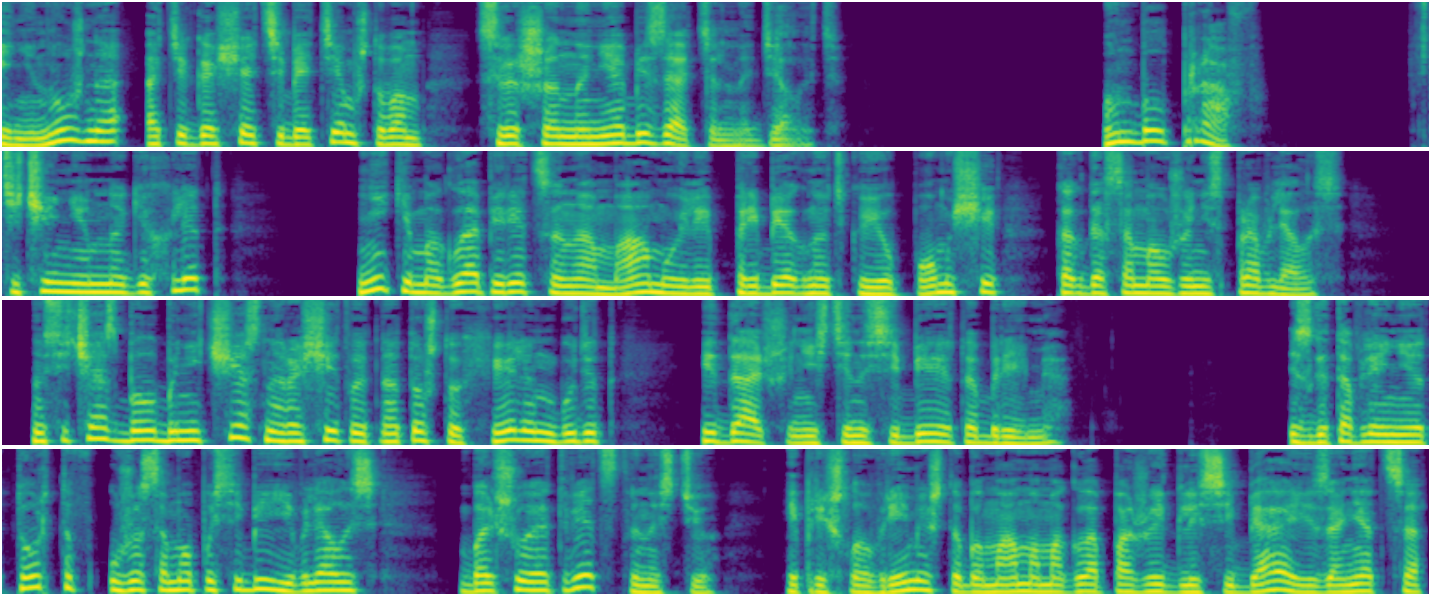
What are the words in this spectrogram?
И не нужно отягощать себя тем, что вам совершенно не обязательно делать». Он был прав. В течение многих лет Ники могла опереться на маму или прибегнуть к ее помощи, когда сама уже не справлялась. Но сейчас было бы нечестно рассчитывать на то, что Хелен будет и дальше нести на себе это бремя. Изготовление тортов уже само по себе являлось большой ответственностью, и пришло время, чтобы мама могла пожить для себя и заняться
